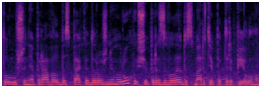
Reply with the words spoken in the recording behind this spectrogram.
порушення правил безпеки дорожнього руху, що призвели до смерті потерпілого.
